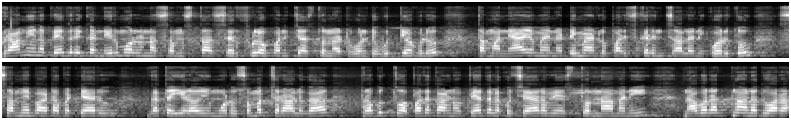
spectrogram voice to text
గ్రామీణ పేదరిక నిర్మూలన సంస్థ సెర్ఫ్లో పనిచేస్తున్నటువంటి ఉద్యోగులు తమ న్యాయమైన డిమాండ్లు పరిష్కరించాలని కోరుతూ సమ్మెబాట పట్టారు. గత ఇరవై మూడు సంవత్సరాలుగా ప్రభుత్వ పథకాలను పేదలకు చేరవేస్తున్నామని నవరత్నాల ద్వారా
